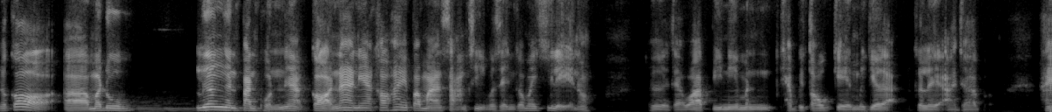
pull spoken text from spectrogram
แล้วก็มาดู เรื่องเงินปันผลเนี่ย ก่อนหน้าเนี้ยเขาให้ประมาณ 3-4%ก็ไม่ขี้เหร่เนาะเออแต่ว่าปีนี้มันแคปิตอลเกนมาเยอะก็เลยอาจจะให้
